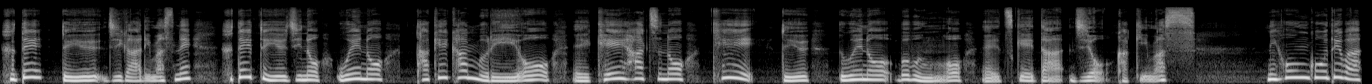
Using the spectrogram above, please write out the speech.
筆という字がありますね。筆という字の上の竹冠を、えー、啓発の啓という上の部分を、えー、つけた字を書きます。日本語では、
